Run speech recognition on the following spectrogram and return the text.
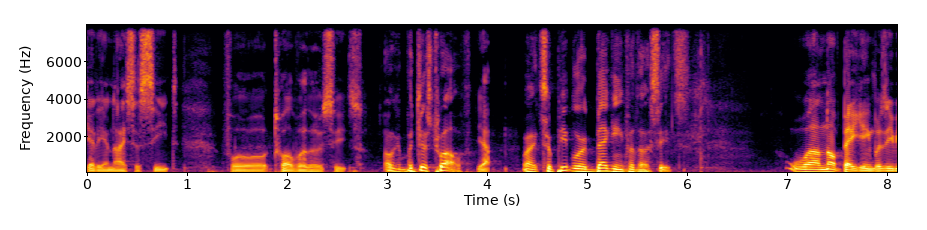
getting a nicer seat for twelve of those seats. Okay, but just 12. Yeah. Right. So people are begging for those seats. Well, not begging, because we,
